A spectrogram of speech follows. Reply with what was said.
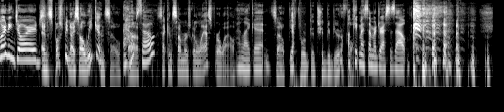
morning, George. And it's supposed to be nice all weekend, so I hope uh, so. second summer is going to last for a while. I like it. So yeah, it should be beautiful. I'll keep my summer dresses out.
